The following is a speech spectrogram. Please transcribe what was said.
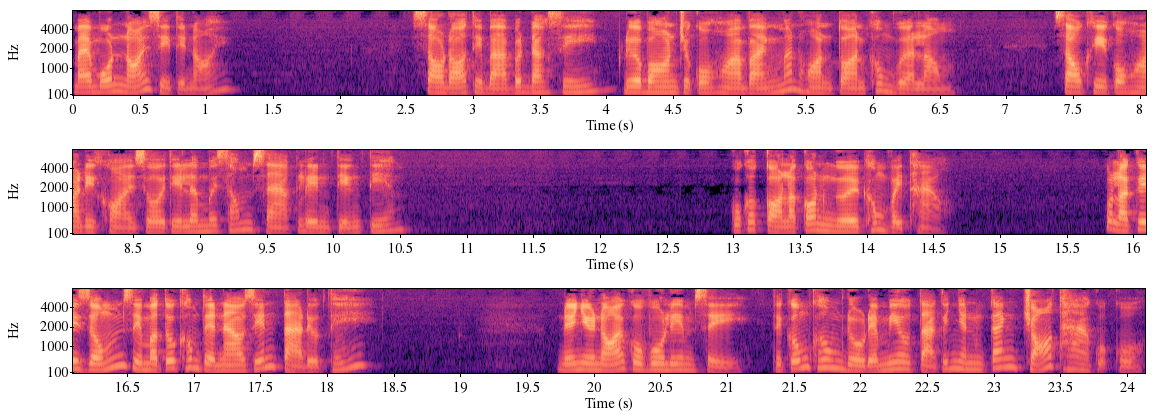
Mẹ muốn nói gì thì nói. Sau đó thì bà bất đắc sĩ Đưa Bon cho cô Hoa và ánh mắt hoàn toàn không vừa lòng. Sau khi cô Hoa đi khỏi rồi thì Lâm mới sóng sạc lên tiếng tiếng Cô có còn là con người không vậy Thảo? Cô là cây giống gì mà tôi không thể nào diễn tả được thế? Nếu như nói cô vô liêm sỉ, thì cũng không đủ để miêu tả cái nhân cách chó tha của cô.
